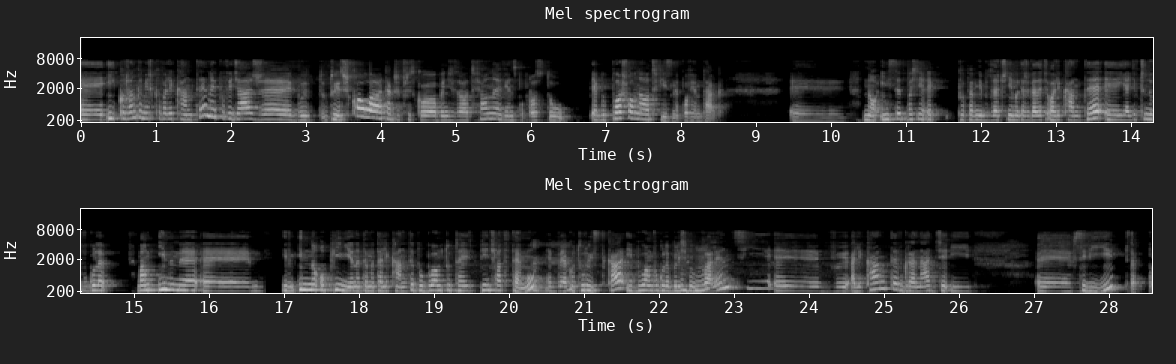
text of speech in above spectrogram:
Y, I koleżanka mieszka w Alicante, no i powiedziała, że jakby tu jest szkoła, także wszystko będzie załatwione, więc po prostu jakby poszłam na łatwiznę, powiem tak. Y, no i niestety właśnie, jak pewnie zaczniemy też gadać o Alicante, ja dziewczyny w ogóle mam inne nie wiem, inną opinię na temat Alicante, bo byłam tutaj 5 lat temu, mm -hmm. jakby jako turystka i byłam w ogóle, byliśmy mm -hmm. w mhm. Walencji, e, w Alicante, w Granadzie i e, w Sewilli, czy tak po,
